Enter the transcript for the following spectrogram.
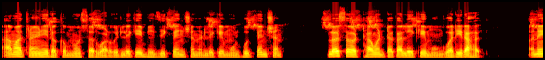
આમાં ત્રણેય રકમનો સરવાળો, એટલે કે બેઝિક પેન્શન, એટલે કે મૂળભૂત પેન્શન. પ્લસ અઠ્ઠાવન ટકા લેખે મોંઘવારી રાહત અને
